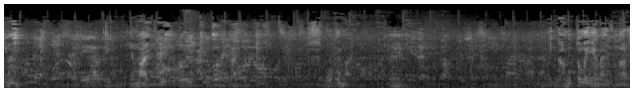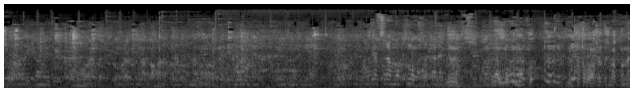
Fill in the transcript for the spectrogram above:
うん。うまい。すごくうまい。うん。なんとも言えないこの味は。ひたすら黙々と食べてうん。ます、もう黙々。もう言葉忘れてしまったね。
